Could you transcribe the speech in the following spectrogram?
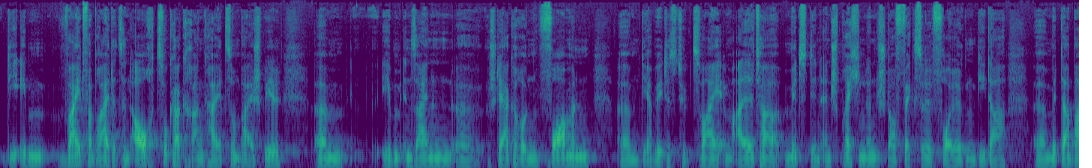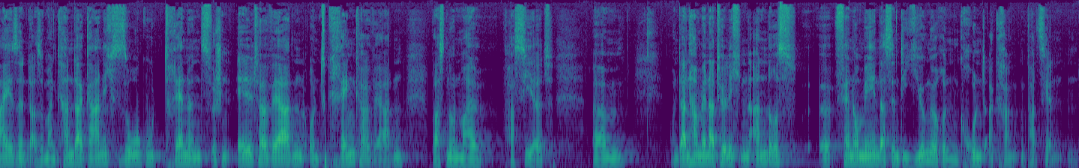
die eben weit verbreitet sind, auch Zuckerkrankheit zum Beispiel, ähm, eben in seinen äh, stärkeren Formen, ähm, Diabetes Typ 2 im Alter mit den entsprechenden Stoffwechselfolgen, die da äh, mit dabei sind. Also man kann da gar nicht so gut trennen zwischen älter werden und kränker werden, was nun mal passiert. Ähm, und dann haben wir natürlich ein anderes äh, Phänomen, das sind die jüngeren grunderkrankten Patienten.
